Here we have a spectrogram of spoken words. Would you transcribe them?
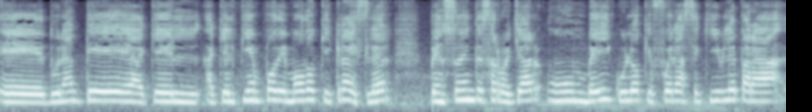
eh, durante aquel, aquel tiempo, de modo que Chrysler pensó en desarrollar un vehículo que fuera asequible para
